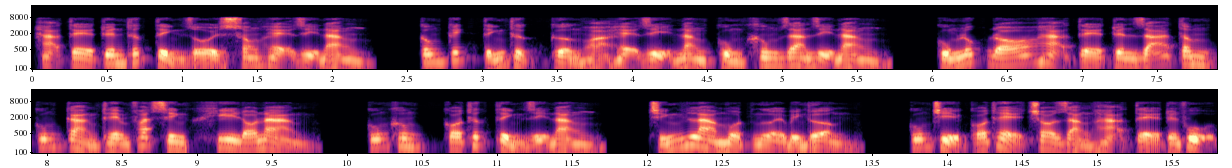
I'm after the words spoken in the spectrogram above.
hạ tề tuyên thức tỉnh rồi song hệ dị năng, công kích tính thực cường hỏa hệ dị năng cùng không gian dị năng, cùng lúc đó hạ tề tuyên giã tâm cũng càng thêm phát sinh khi đó nàng, cũng không có thức tỉnh dị năng, chính là một người bình thường, cũng chỉ có thể cho rằng hạ tề tuyên phụ.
